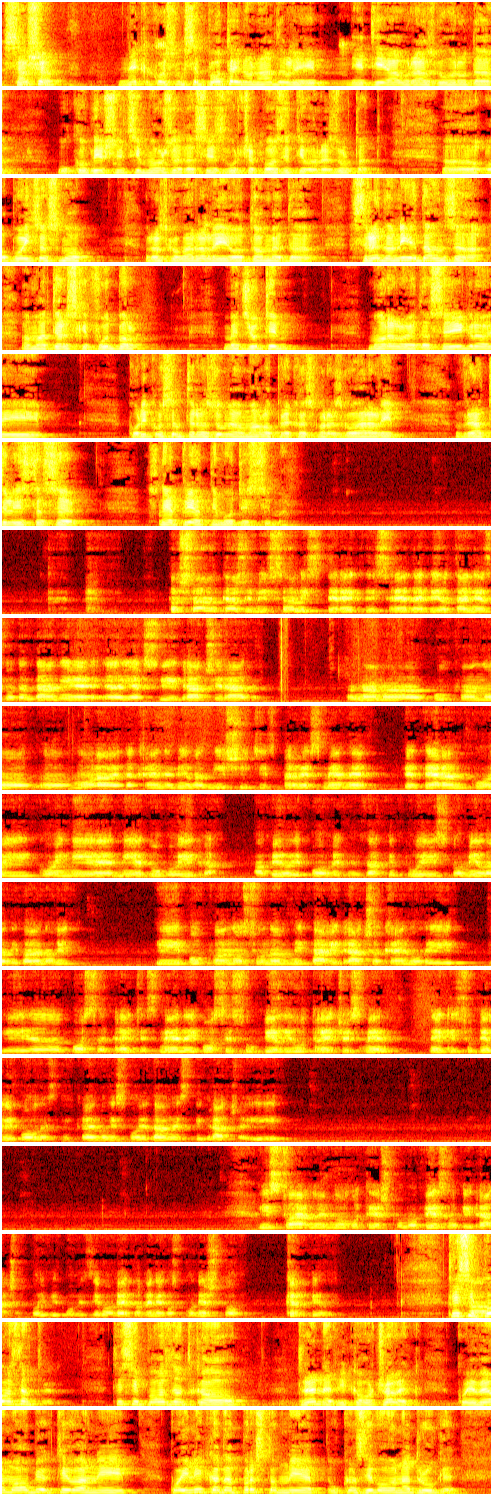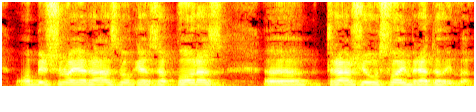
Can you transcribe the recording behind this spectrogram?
Saša, nekako smo se potajno nadali i ti ja u razgovoru da u Kobješnici može da se izvuče pozitivan rezultat. E, obojica smo razgovarali o tome da sreda nije dan za amaterski futbal, međutim, moralo je da se igra i koliko sam te razumeo malo pre kad smo razgovarali, vratili ste se s neprijatnim utiscima. Pa šta vam kažem, i sami ste rekli, sreda je bio taj nezgodan dan je, jer svi igrači rade. Nama bukvalno e, morao je da krene Milan Mišić iz prve smene, veteran koji, koji nije, nije dugo igra, a bio i povreden. Zatim tu je isto Milan Ivanović i bukvalno su nam i par igrača krenuli i e, posle treće smene i posle su bili u trećoj smeni neki su bili bolesni. Krenuli smo 11 igrača i i stvarno je mnogo teško, no beznog igrača koji bi povezivao redove, nego smo nešto krpili. Ti si poznat, ti si poznat kao trener i kao čovek koji je veoma objektivan i koji nikada prstom nije ukazivao na druge. Obično je razloge za poraz E, tražio u svojim redovima.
